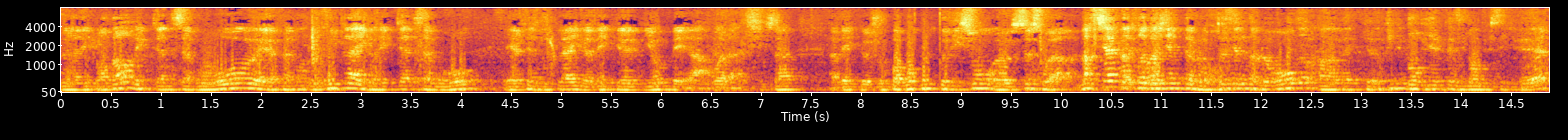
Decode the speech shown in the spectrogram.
de l'indépendant avec Diane Sabouro, et enfin non, le Quick Live avec Diane Sabouro et le Facebook Live avec euh, Guillaume Béard. Voilà, c'est ça, avec, euh, je crois, beaucoup de connexions euh, ce soir. Martial, notre deuxième table ronde. Deuxième table ronde avec Philippe Bourrier, président du CIVR.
